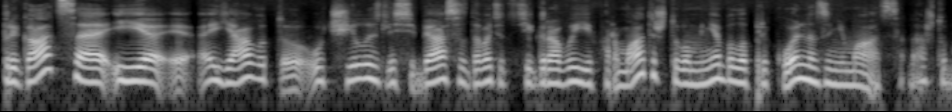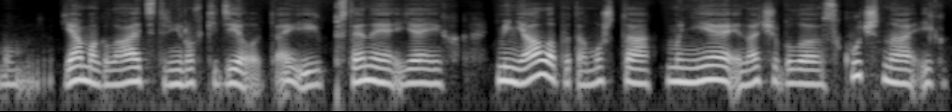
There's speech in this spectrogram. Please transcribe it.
впрягаться. И э, я вот училась для себя создавать вот эти игровые форматы, чтобы мне было прикольно заниматься, да, чтобы я могла эти тренировки делать. Да, и постоянно я их меняла, потому что мне иначе было скучно, и как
